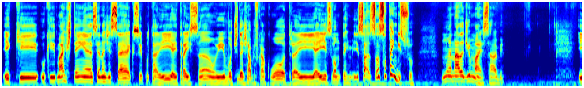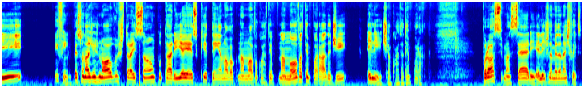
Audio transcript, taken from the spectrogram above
E que o que mais tem é cenas de sexo e putaria e traição e vou te deixar para ficar com outra e é isso, vamos terminar. Só, só, só tem isso. Não é nada demais, sabe? E enfim, personagens novos, traição, putaria, e é isso que tem a nova, na, nova, na nova temporada de Elite, a quarta temporada. Próxima série, Elite também é da Netflix.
